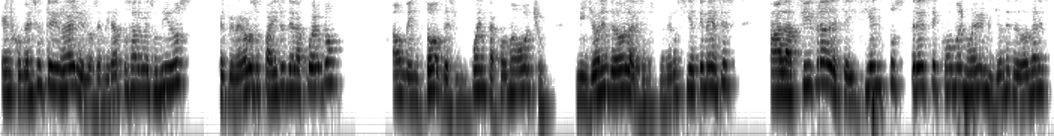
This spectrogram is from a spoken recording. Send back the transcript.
El comercio entre Israel y los Emiratos Árabes Unidos el primero de los países del acuerdo aumentó de 50,8 millones de dólares en los primeros siete meses a la cifra de 613,9 millones de dólares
